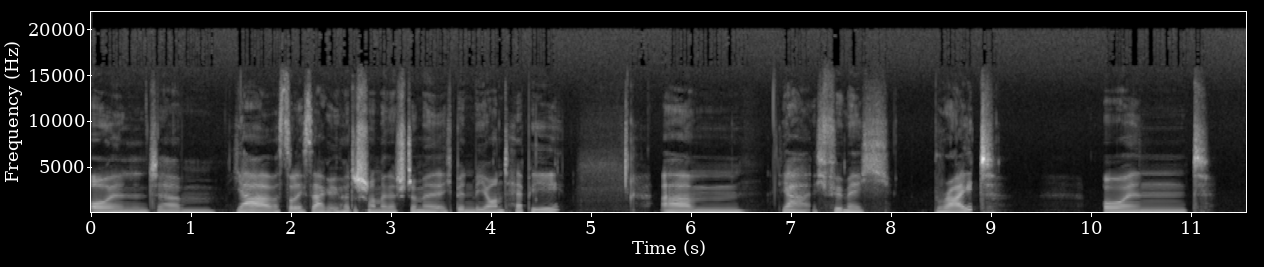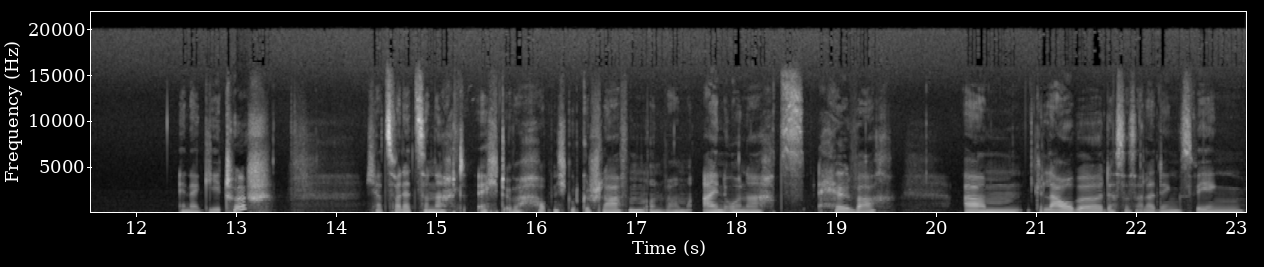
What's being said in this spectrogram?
und ähm, ja, was soll ich sagen? Ihr hört es schon an meiner Stimme. Ich bin beyond happy. Ähm, ja, ich fühle mich bright und energetisch. Ich habe zwar letzte Nacht echt überhaupt nicht gut geschlafen und war um 1 Uhr nachts hellwach. Ähm, glaube, dass das allerdings wegen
